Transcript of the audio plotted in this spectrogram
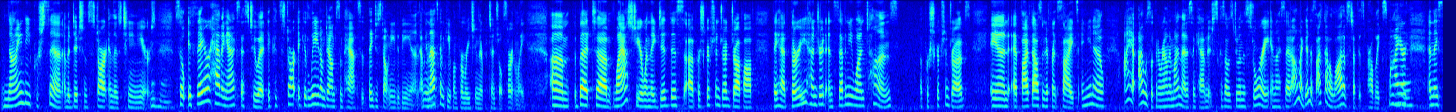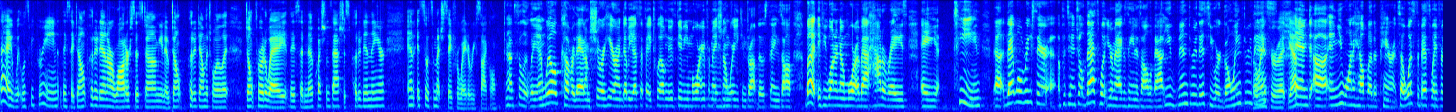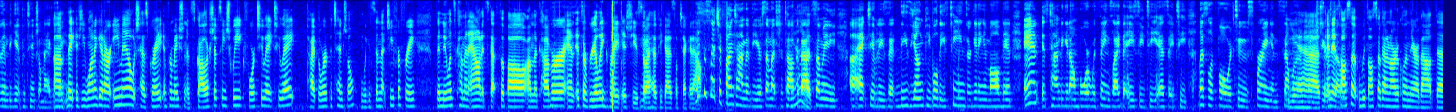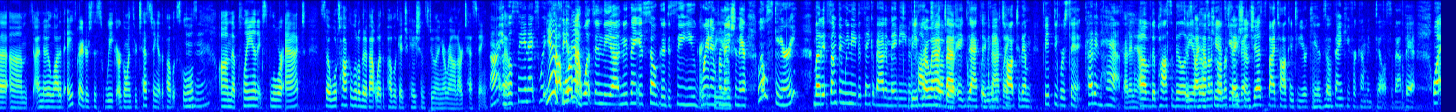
90% of addictions start in those teen years. So if they're having access to it, it could start it could lead them down some paths that they just don't need to be in. I mean, that's going to keep them from reaching their potential certainly. Um, but um, last year when they did this uh, prescription drug drop off, they had 371 tons of prescription drugs and at 5,000 different sites. And you know, I, I was looking around in my medicine cabinet just because I was doing the story, and I said, "Oh my goodness, I've got a lot of stuff that's probably expired." And they say, "Wait, "Let's be green." They say, "Don't put it in our water system. You know, don't put it down the toilet. Don't throw it away." They said, "No questions asked. Just put it in there." And it's so it's a much safer way to recycle. Absolutely, and we'll cover that, I'm sure, here on WSFA 12 News, give you more information Mm-hmm. on where you can drop those things off. But if you want to know more about how to raise a teen uh, that will reach their uh, potential, that's what your magazine is all about. You've been through this, you are going through Going this. Going through it, yep. And, uh, and you want to help other parents. So what's the best way for them to get Potential magazine? Um, they, if you want to get our email, which has great information and scholarships each week, 42828, type the word potential. We can send that to you for free. The new one's coming out. It's got football on the cover, and it's a really great issue. So I hope you guys will check it out. This is such a fun time of year, so much to talk about, so many uh, activities that these young people, these teens are getting involved in, and it's time to get on board with things like the ACT, SAT. Let's look forward to spring and summer Yes, next year. and it's so- also we've also got an article in there about the. Um, I know a lot of the eighth graders this week are going through testing at the public schools Mm-hmm. on the Plan Explore Act. So we'll talk a little bit about what the public education's doing around our testing. All right, So- and we'll see you next week. Yeah, to talk more about what's in the uh, new thing. It's so good to see you. Great to see you. information there. A little scary, but it's something we need to think about and maybe even Be talk to about. Exactly. exactly. We need to talk to them. 50%, cut in half, Cut in half. of the possibility Just of by those having a kids getting that conversation. Mm-hmm. just by talking to your kids. So thank you for coming to tell us about that. Well.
